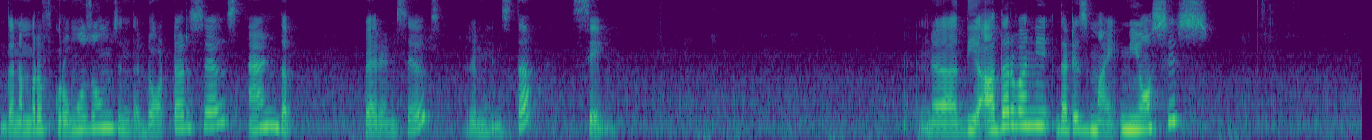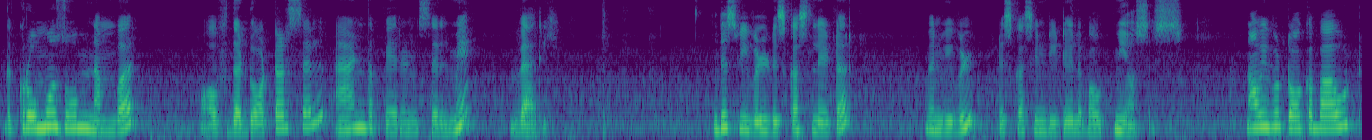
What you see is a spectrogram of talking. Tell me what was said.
the number of chromosomes in the daughter cells and the parent cells remains the same uh, the other one that is my, meiosis the chromosome number of the daughter cell and the parent cell may vary. This we will discuss later when we will discuss in detail about meiosis. Now we will talk about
